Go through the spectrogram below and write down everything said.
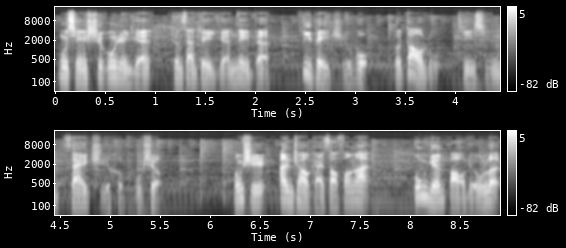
目前施工人员正在对园内的地被植物和道路进行栽植和铺设。同时，按照改造方案，公园保留了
